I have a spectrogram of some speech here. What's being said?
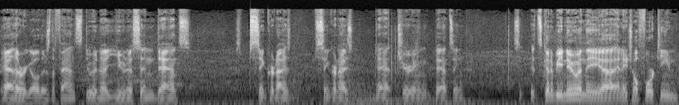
yeah, there we go. There's the fans doing a unison dance. Synchronized synchronized dance cheering dancing. It's, it's going to be new in the uh, NHL 14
